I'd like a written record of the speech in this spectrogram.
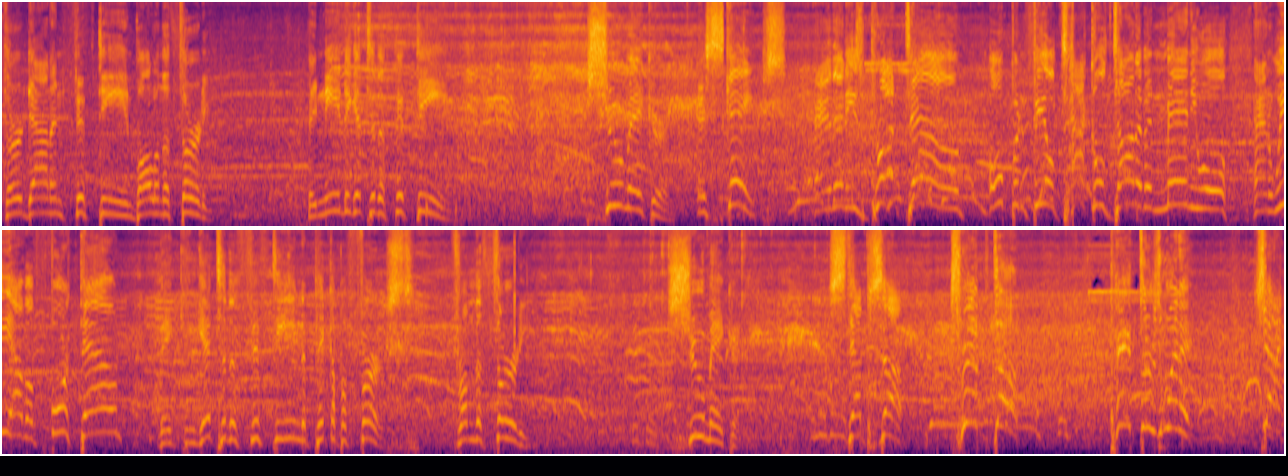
Third down and 15, ball in the 30. They need to get to the 15. Shoemaker escapes, and then he's brought down. Open field tackle Donovan Manuel, and we have a fourth down. They can get to the 15 to pick up a first from the 30. Shoemaker steps up, tripped up. Panthers win it. Jack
